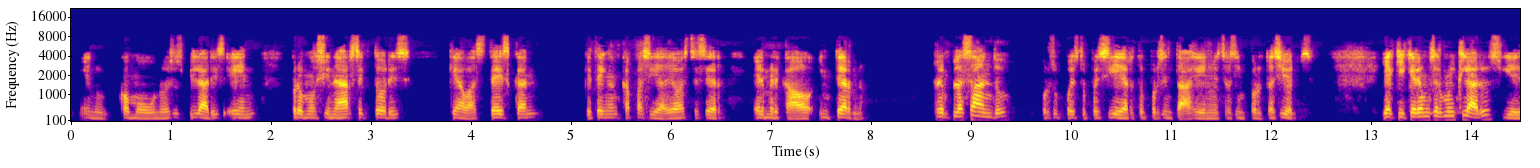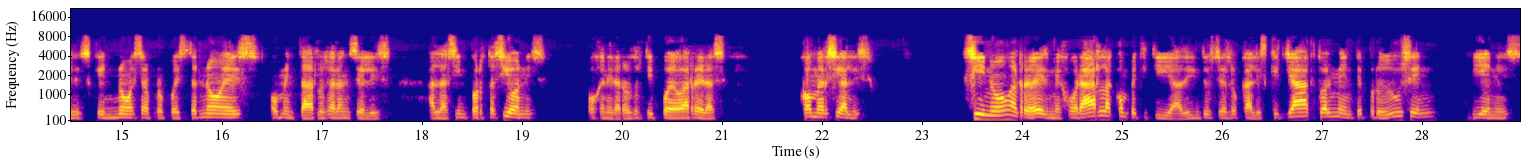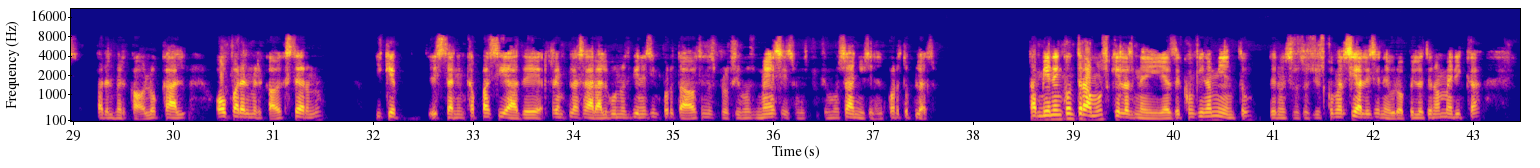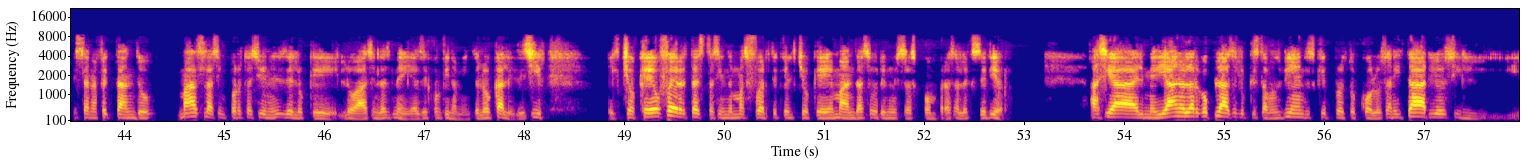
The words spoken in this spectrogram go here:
en, como uno de sus pilares en promocionar sectores que abastezcan, que tengan capacidad de abastecer el mercado interno, reemplazando, por supuesto, pues cierto porcentaje de nuestras importaciones. Y aquí queremos ser muy claros y es que nuestra propuesta no es aumentar los aranceles a las importaciones o generar otro tipo de barreras comerciales sino al revés, mejorar la competitividad de industrias locales que ya actualmente producen bienes para el mercado local o para el mercado externo y que están en capacidad de reemplazar algunos bienes importados en los próximos meses o en los próximos años, en el corto plazo. También encontramos que las medidas de confinamiento de nuestros socios comerciales en Europa y Latinoamérica están afectando más las importaciones de lo que lo hacen las medidas de confinamiento local. Es decir, el choque de oferta está siendo más fuerte que el choque de demanda sobre nuestras compras al exterior hacia el mediano o largo plazo lo que estamos viendo es que protocolos sanitarios y,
